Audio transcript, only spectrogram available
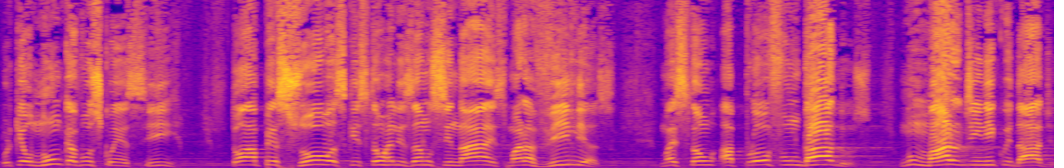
porque eu nunca vos conheci. Então há pessoas que estão realizando sinais, maravilhas, mas estão aprofundados no mar de iniquidade.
